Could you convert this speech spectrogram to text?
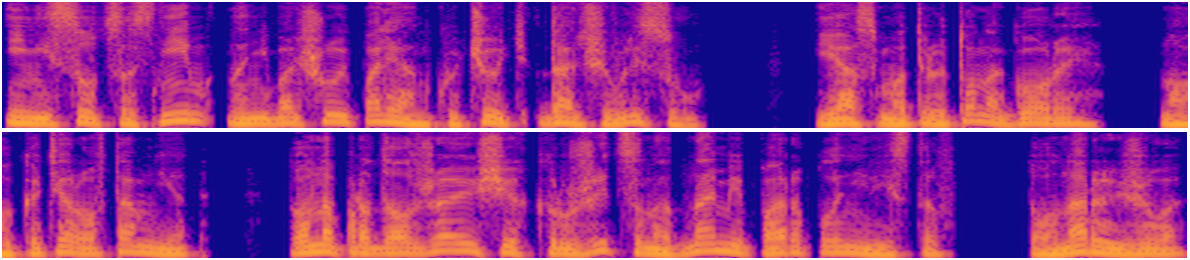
и несутся с ним на небольшую полянку, чуть дальше в лесу. Я смотрю то на горы, но катеров там нет, то на продолжающих кружиться над нами пара планеристов, то на Рыжего,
